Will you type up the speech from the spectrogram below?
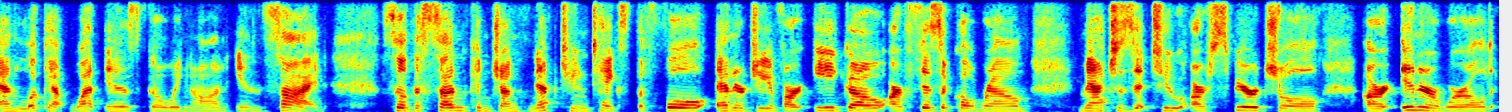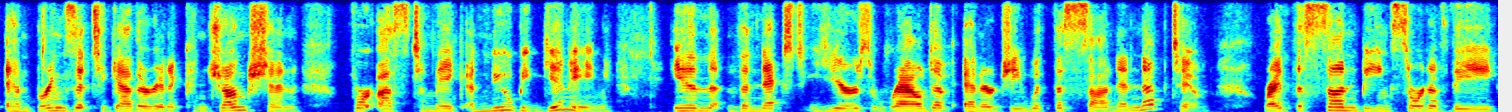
and look at what is going on inside. So the sun conjunct Neptune takes the full energy of our ego, our physical realm, matches it to our spiritual, our inner world, and brings it together in a conjunction for us to make a new beginning in the next year's round of energy with the sun and Neptune, right? The sun being sort of the,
